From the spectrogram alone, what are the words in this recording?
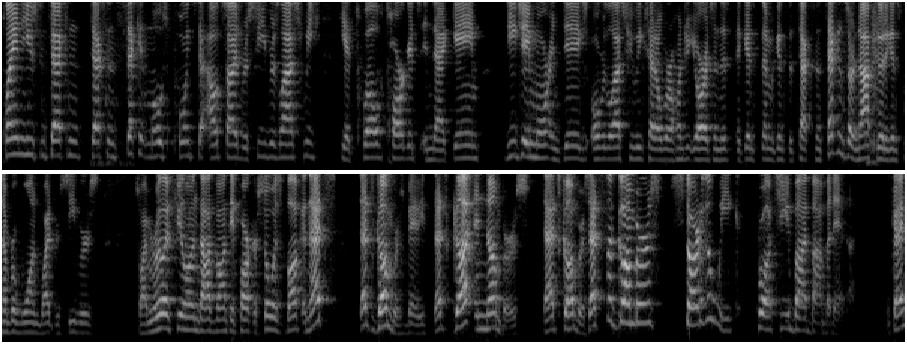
Playing the Houston Texans, second most points to outside receivers last week. He had 12 targets in that game. DJ Moore and Diggs over the last few weeks had over 100 yards in this against them against the Texans. Texans are not good against number one wide receivers, so I'm really feeling DeVante Parker. So is Buck, and that's that's Gumbers, baby. That's gut and numbers. That's Gumbers. That's the Gumbers start of the week brought to you by Bombanana. Okay,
